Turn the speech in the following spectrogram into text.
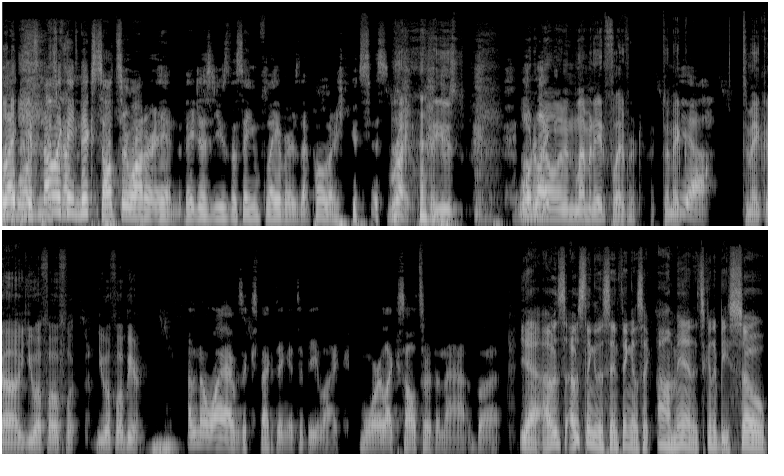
like Well, it's not it's like got they mix seltzer water in. They just use the same flavors that polar uses. Right? They used watermelon and lemonade flavored to make Yeah. to make a UFO fl- UFO beer. I don't know why I was expecting it to be like more like seltzer than that, but yeah, I was I was thinking the same thing. I was like, oh man, it's gonna be so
